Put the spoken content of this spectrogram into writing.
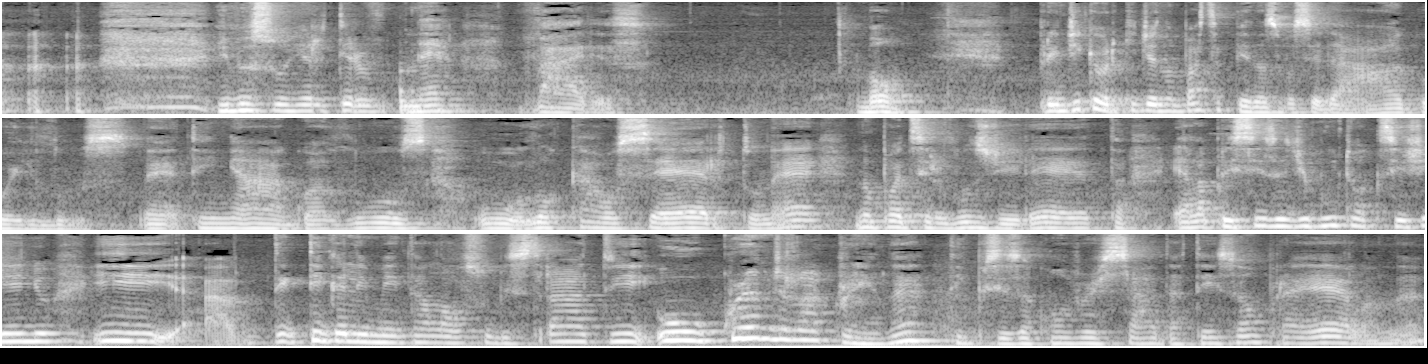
e meu sonho era ter, né, várias. Bom, aprendi que a orquídea não basta apenas você dar água e luz, né? Tem água, luz, o local certo, né? Não pode ser luz direta. Ela precisa de muito oxigênio e ah, tem, que alimentar lá o substrato e o creme de la creme, né? Tem precisa conversar, dar atenção para ela, né?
